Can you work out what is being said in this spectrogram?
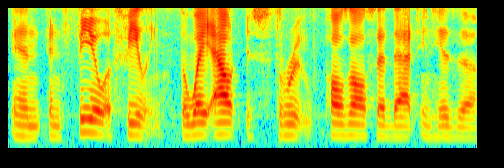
and and feel a feeling. The way out is through. Paul Zahl said that in his uh,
